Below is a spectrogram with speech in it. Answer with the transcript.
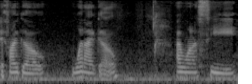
if I go, when I go, I want to see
